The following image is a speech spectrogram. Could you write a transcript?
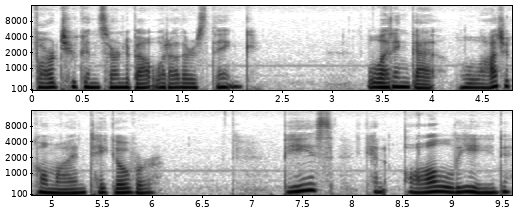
far too concerned about what others think, letting that logical mind take over. These can all lead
